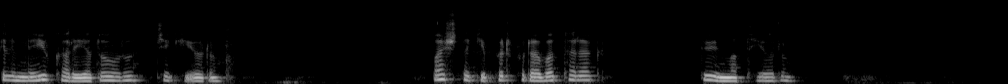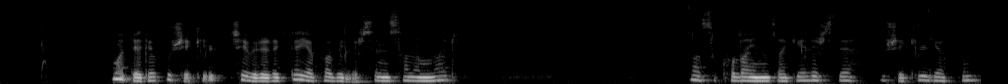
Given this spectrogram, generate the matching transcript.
Elimle yukarıya doğru çekiyorum. Baştaki pırpıra batarak düğüm atıyorum. Modeli bu şekil çevirerek de yapabilirsiniz hanımlar. Nasıl kolayınıza gelirse bu şekil yapın.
